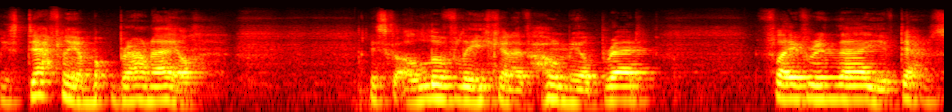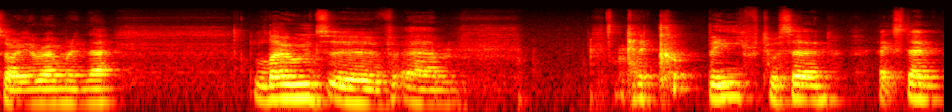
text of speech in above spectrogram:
It's definitely a brown ale. It's got a lovely kind of wholemeal bread flavour in there. You've definitely sorry aroma in there. Loads of um, kind of cooked beef to a certain extent.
